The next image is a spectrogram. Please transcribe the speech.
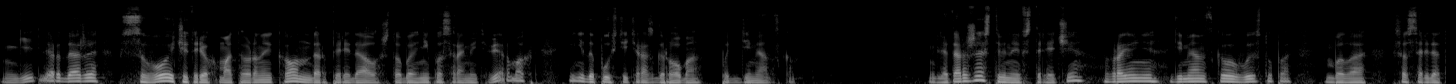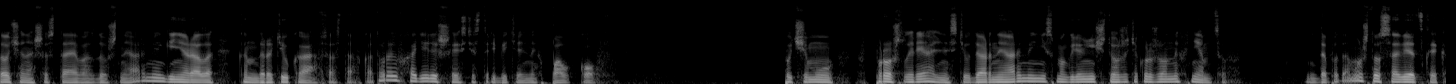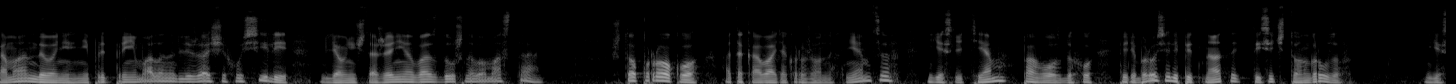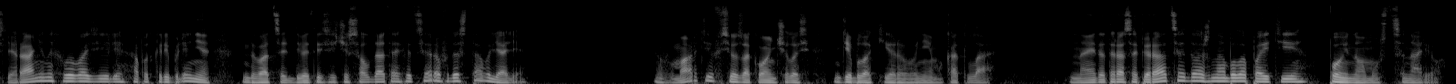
Гитлер даже свой четырехмоторный «Кондор» передал, чтобы не посрамить вермахт и не допустить разгрома под Демянском. Для торжественной встречи в районе Демянского выступа была сосредоточена 6-я воздушная армия генерала Кондратюка, в состав которой входили шесть истребительных полков. Почему в прошлой реальности ударные армии не смогли уничтожить окруженных немцев? Да потому что советское командование не предпринимало надлежащих усилий для уничтожения воздушного моста – Что проку атаковать окруженных немцев, если тем по воздуху перебросили 15 тысяч тонн грузов? Если раненых вывозили, а подкрепление 22 тысячи солдат и офицеров доставляли. В марте все закончилось деблокированием котла. На этот раз операция должна была пойти по иному сценарию.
